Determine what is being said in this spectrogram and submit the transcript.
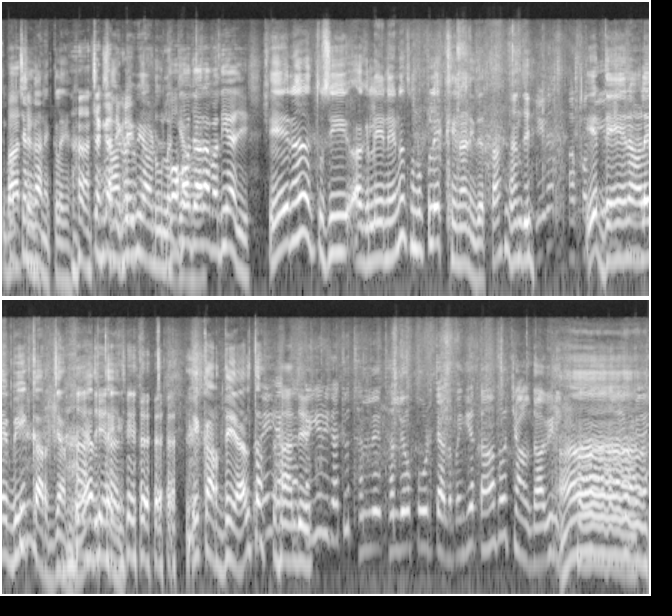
ਤੇ ਪਰ ਚੰਗਾ ਨਿਕਲ ਗਿਆ। ਹਾਂ ਚੰਗਾ ਸਾਡੇ ਨਿਕਲਿਆ ਵੀ ਆੜੂ ਲੱਗਿਆ ਬਹੁਤ ਜ਼ਿਆਦਾ ਵਧੀਆ ਜੀ। ਇਹ ਨਾ ਤੁਸੀਂ ਅਗਲੇ ਨੇ ਨਾ ਤੁਹਾਨੂੰ ਭੁਲੇਖੇ ਨਾਲ ਨਹੀਂ ਦਿੱਤਾ। ਹਾਂਜੀ। ਇਹ ਦੇਣ ਵਾਲੇ ਵੀ ਕਰ ਜਾਂਦੇ ਆ ਤੇ ਇਹ ਕਰਦੇ ਆ ਹਲਤ। ਹਾਂਜੀ। ਕਈ ਵਾਰੀ ਚਾਚੂ ਥੱਲੇ ਥੱਲਿਓਂ ਫੋਟ ਚੱਲ ਪੈਂਦੀ ਆ ਤਾਂ ਤੋਂ ਚੱਲਦਾ ਵੀ ਨਹੀਂ। ਹਾਂ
